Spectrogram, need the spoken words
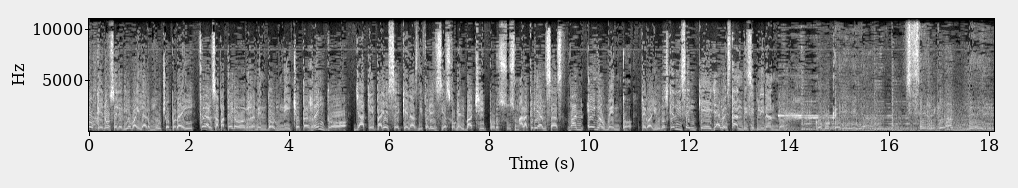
Uno que no se le vio bailar mucho por ahí fue al zapatero remendón Nicho Tarrenco, ya que parece que las diferencias con el bachi por sus malas crianzas van en aumento. Pero hay unos que dicen que ya lo están disciplinando. Como quería ser grande.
